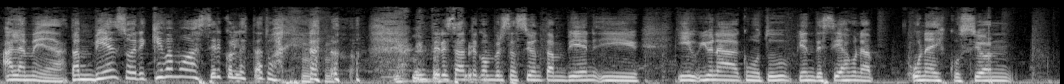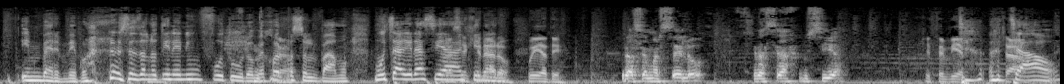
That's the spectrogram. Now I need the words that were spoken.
Alameda. También sobre qué vamos a hacer con la estatua. Interesante conversación también y, y, una, como tú bien decías, una, una discusión inverbe, porque eso no tiene ni un futuro, mejor resolvamos. Muchas gracias, gracias Genaro. Cuídate. Gracias Marcelo, gracias Lucía. Que estés bien. Chao.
